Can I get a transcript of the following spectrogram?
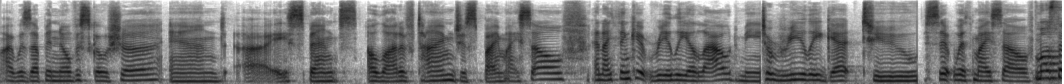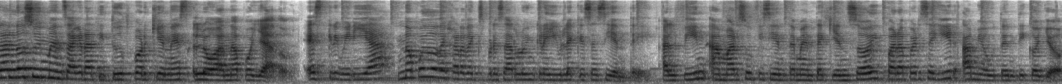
I was up in Nova Scotia and I spent a lot of time just by myself and I think it really allowed me to really get to sit with myself. Mostrando su inmensa gratitud por quienes lo han apoyado. Escribiría, no puedo dejar de expresar lo increíble que se siente al fin amar suficientemente quien soy para perseguir a mi auténtico yo.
